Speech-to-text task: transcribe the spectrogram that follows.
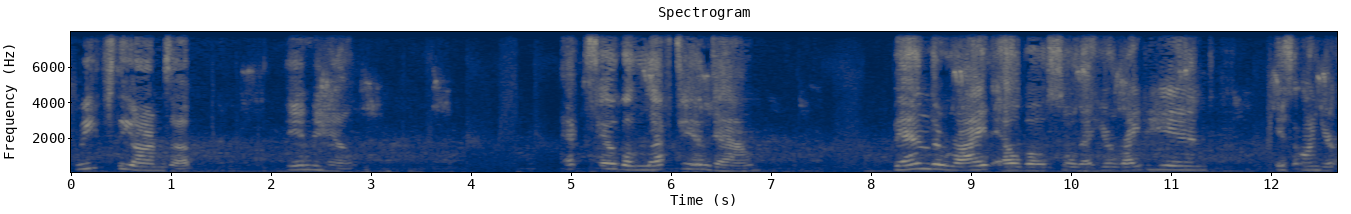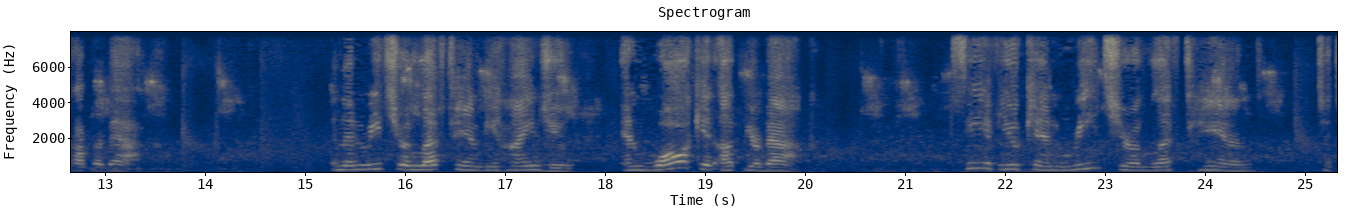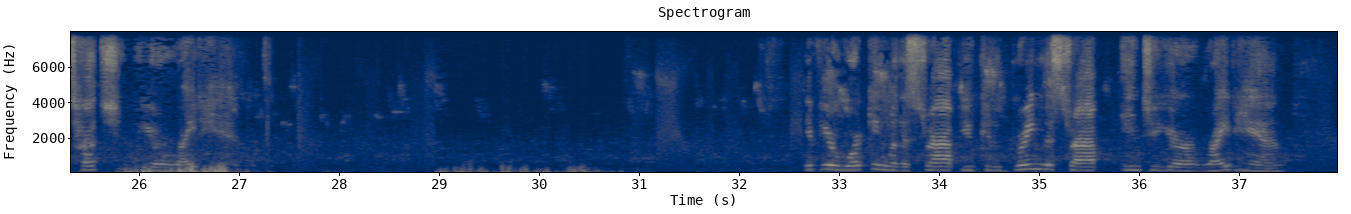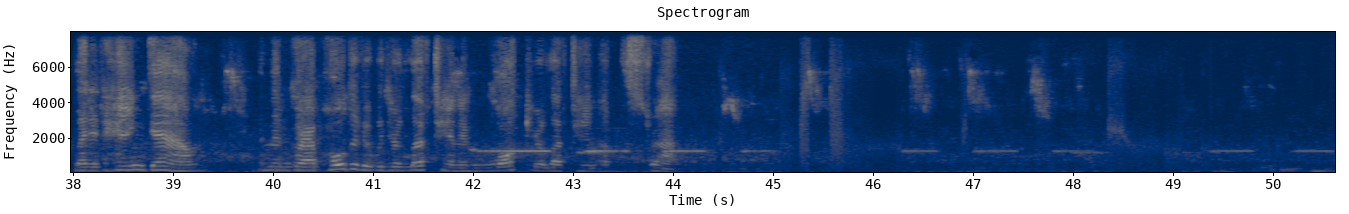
Reach the arms up. Inhale. Exhale the left hand down. Bend the right elbow so that your right hand is on your upper back. And then reach your left hand behind you and walk it up your back. See if you can reach your left hand to touch your right hand. If you're working with a strap, you can bring the strap into your right hand, let it hang down, and then grab hold of it with your left hand and walk your left hand up the strap.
